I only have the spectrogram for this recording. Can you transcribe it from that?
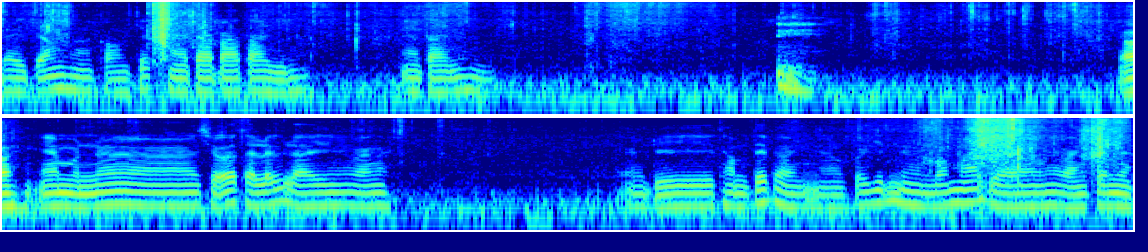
Các bạn đây ha, còn chắc hai tay ba tay gì nữa. Hai tay nữa. Rồi em mình nó sửa tay lưới lại các bạn ơi. Đi thăm tiếp rồi. Nào có dính bấm máy cho mấy bạn xem nha.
